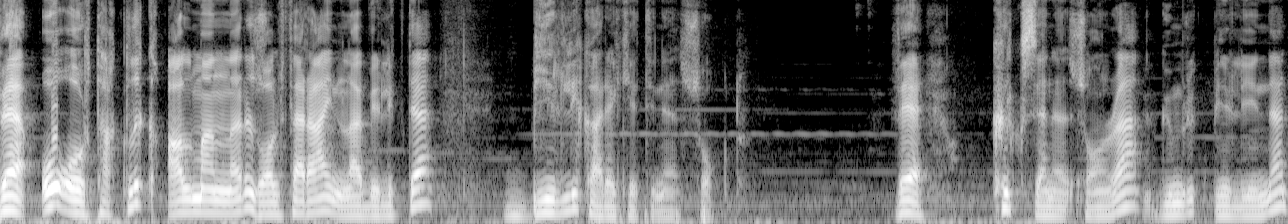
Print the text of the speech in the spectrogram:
Ve o ortaklık Almanları Zolferain'la birlikte birlik hareketine soktu. Ve 40 sene sonra Gümrük Birliği'nden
